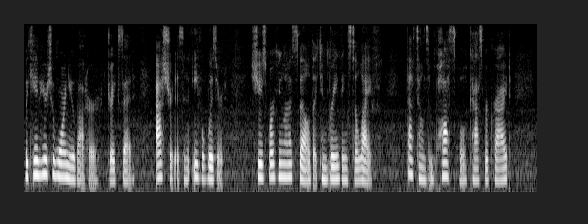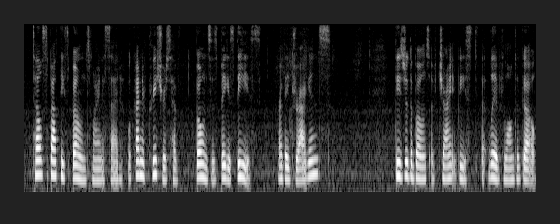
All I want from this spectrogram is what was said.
We came here to warn you about her, Drake said. Astrid is an evil wizard. She is working on a spell that can bring things to life. That sounds impossible, Caspar cried. Tell us about these bones, Mina said. What kind of creatures have bones as big as these? Are they dragons? These are the bones of giant beasts that lived long ago,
